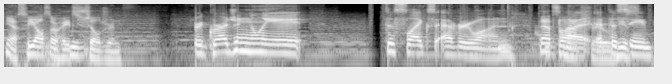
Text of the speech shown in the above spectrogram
Yes, he also hates mm. children. Begrudgingly dislikes everyone. That's not true. At the he's, same,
